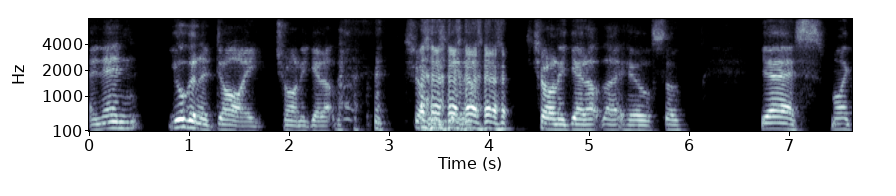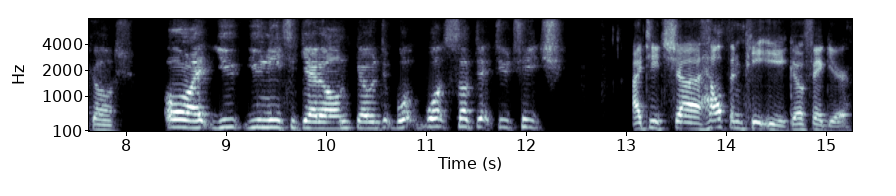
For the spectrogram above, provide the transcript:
and then you're going to die trying to get up, trying, to get up trying to get up that hill. So, yes, my gosh. All right, you you need to get on. Go and do, what what subject do you teach? I teach uh, health and PE. Go figure.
